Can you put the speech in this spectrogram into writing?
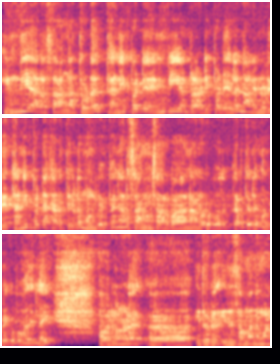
இந்திய அரசாங்கத்தோட தனிப்பட்ட எம்பி என்ற அடிப்படையில் நான் என்னுடைய தனிப்பட்ட கருத்துக்களை முன்வைப்பேன். அரசாங்கம் சார்பாக நான் ஒருபோதும் கருத்துக்களை முன்வைக்க போவதில்லை. அவர்களோட இது ஒரு இது சம்பந்தமான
